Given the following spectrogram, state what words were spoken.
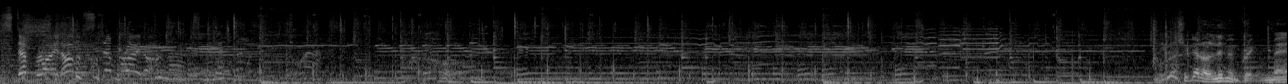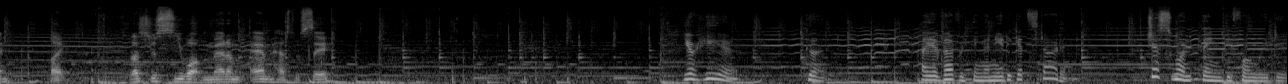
Step right up, step right up. I should get a limit break, man. Like, let's just see what Madam M has to say. You're here. Good. I have everything I need to get started. Just one thing before we do.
